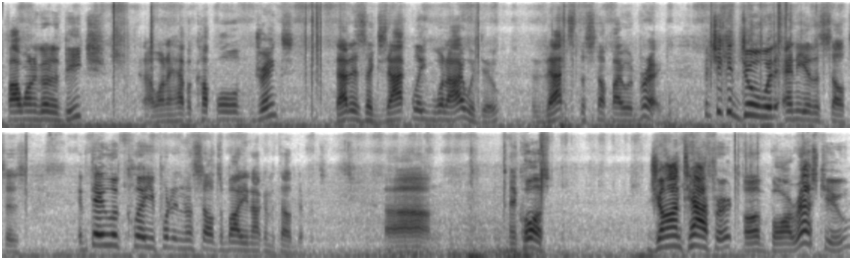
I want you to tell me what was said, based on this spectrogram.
if I want to go to the beach and I want to have a couple of drinks, that is exactly what I would do. That's the stuff I would bring. But you can do it with any of the seltzers. If they look clear, you put it in a seltzer bottle, you're not going to tell the difference. Um, and of course, Jon Taffer of Bar Rescue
